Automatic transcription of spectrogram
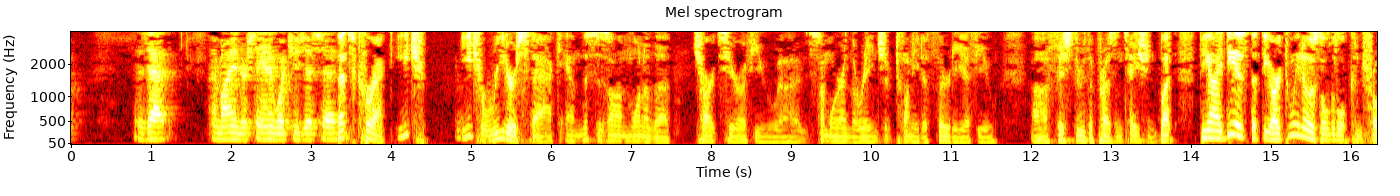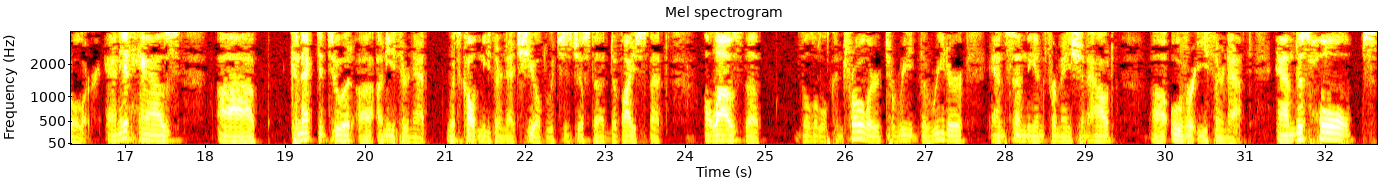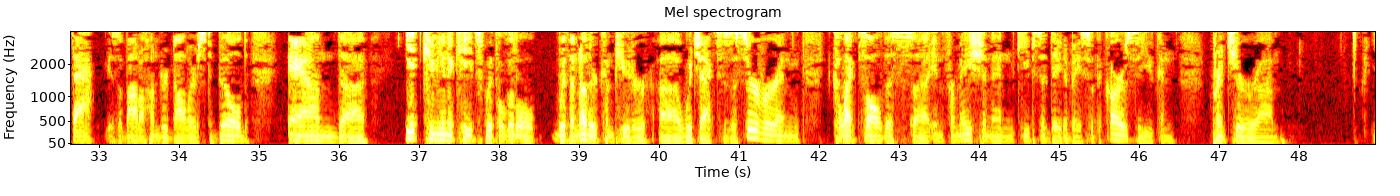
Is that, am I understanding what you just said? That's correct. Each each reader stack, and this is on one of the charts here, if you uh, somewhere in the range of 20 to 30, if you uh, fish through the presentation. But the idea is that the Arduino is a little controller, and it has uh, connected to it uh, an Ethernet what's called an Ethernet shield, which is just a device that allows the the little controller to read the reader and send the information out uh, over Ethernet. And this whole stack is about a hundred dollars to build, and uh, it communicates with a little with another computer, uh, which acts as a server and collects all this uh, information and keeps a database of the cars, so you can print your um,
